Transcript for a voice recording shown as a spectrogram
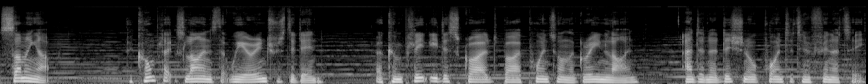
Summing up, the complex lines that we are interested in are completely described by a point on the green line and an additional point at infinity.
